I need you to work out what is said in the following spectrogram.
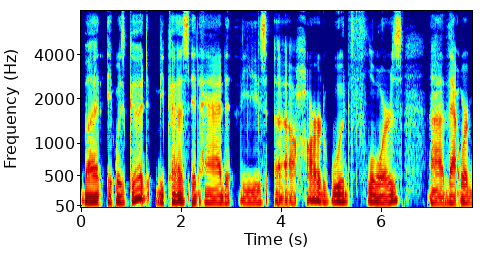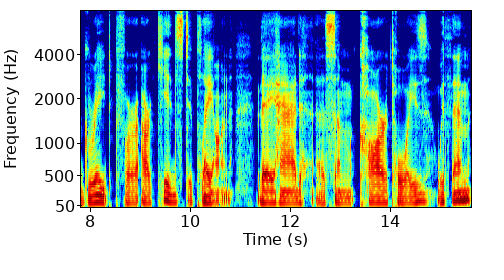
but it was good because it had these uh, hardwood floors uh, that were great for our kids to play on. They had uh, some car toys with them,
